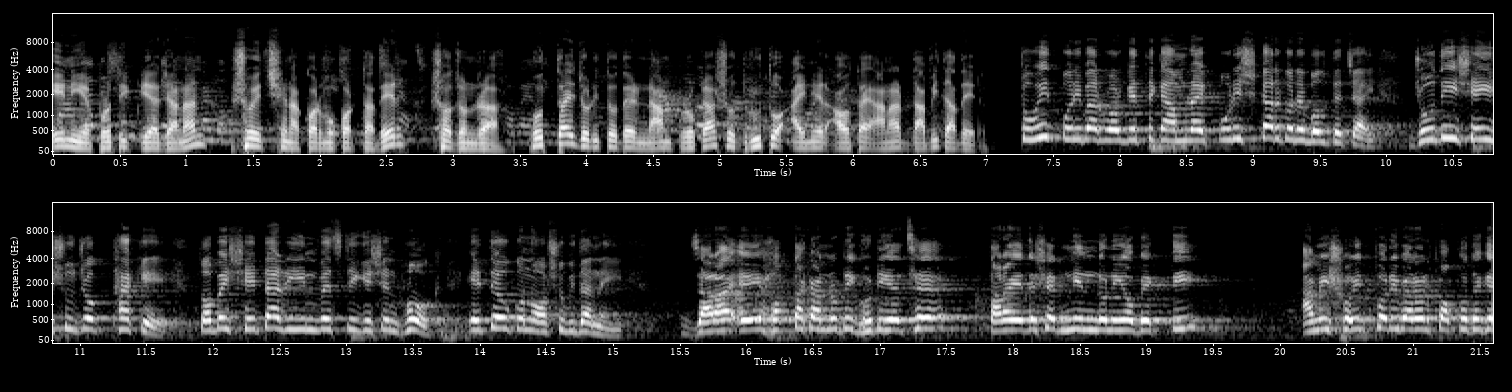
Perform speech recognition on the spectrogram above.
এ নিয়ে প্রতিক্রিয়া জানান শহীদ সেনা কর্মকর্তাদের স্বজনরা। হত্যায় জড়িতদের নাম প্রকাশ ও দ্রুত আইনের আওতায় আনার দাবি তাদের। শহীদ পরিবারবর্গের থেকে আমরা পরিষ্কার করে বলতে চাই যদি সেই সুযোগ থাকে তবে সেটা রিইনভেস্টিগেশন হোক এতেও কোনো অসুবিধা নেই। যারা এই হত্যাকাণ্ডটি ঘটিয়েছে তারা এদেশের নিন্দনীয় ব্যক্তি। আমি শহীদ পরিবারের পক্ষ থেকে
